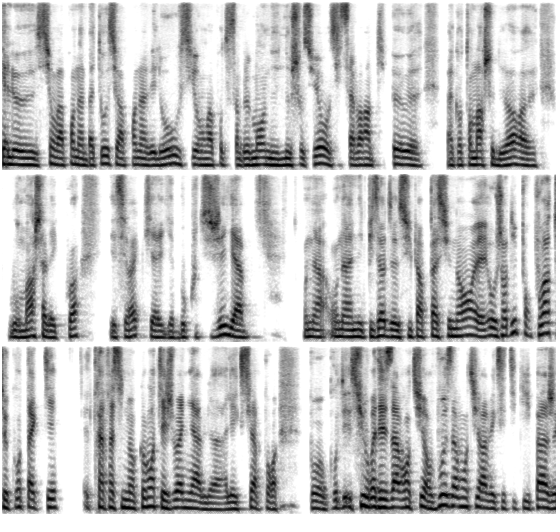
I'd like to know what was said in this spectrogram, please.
euh, si on va prendre un bateau, si on va prendre un vélo, ou si on va prendre tout simplement nos, chaussures, aussi savoir un petit peu bah, quand on marche dehors où on marche avec quoi. Et c'est vrai qu'il y, a, beaucoup de sujets. On a on a un épisode super passionnant et aujourd'hui pour pouvoir te contacter très facilement. Comment tu es joignable, Alexia, pour, pour suivre des aventures, vos aventures avec cet équipage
